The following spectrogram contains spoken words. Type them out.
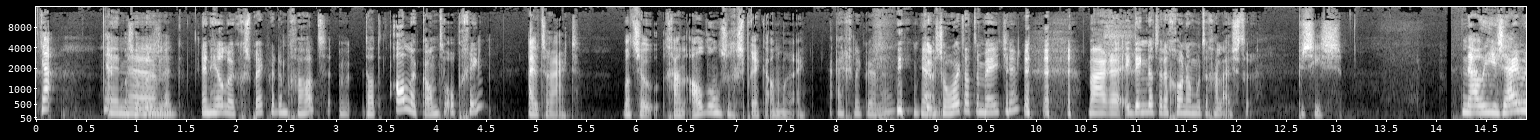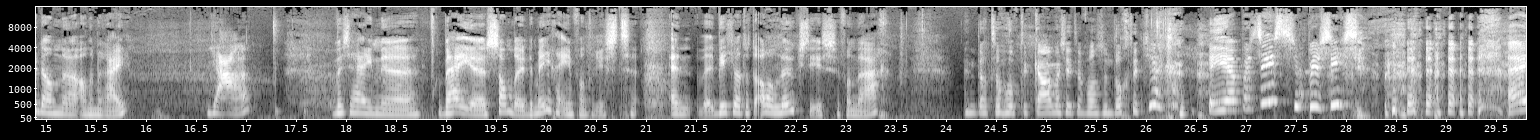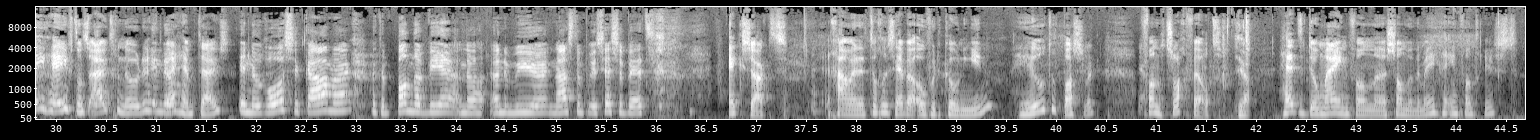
Ja, ja en was ook wel eens ehm, leuk. een heel leuk gesprek met hem gehad. Dat alle kanten op ging. Uiteraard. Want zo gaan al onze gesprekken, Annemarij. Eigenlijk wel, hè? Ja, zo hoort dat een beetje. Maar eh, ik denk dat we er gewoon naar moeten gaan luisteren. Precies. Nou, hier zijn we dan, eh Annemarij. Ja. We zijn eh, bij eh, Sander, de mega-infanterist. En weet je wat het allerleukste is vandaag? Dat we op de kamer zitten van zijn dochtertje. Ja, precies, precies. Hij heeft ons uitgenodigd de- bij hem thuis. In de roze kamer met een pandabeer aan de, aan de muur naast een prinsessenbed. Exact. Gaan we het toch eens hebben over de koningin. Heel toepasselijk. Van het slagveld. Ja. Het domein van eh, Sander, de mega-infanterist.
